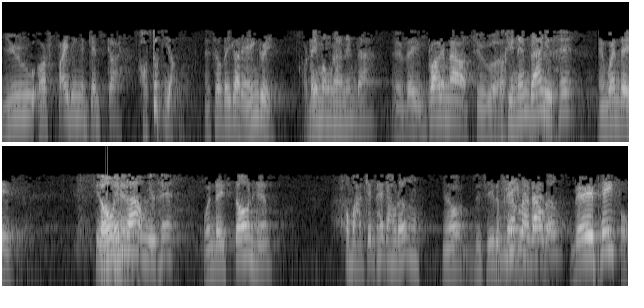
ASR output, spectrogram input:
You are fighting against God. Họ tức giận. And so they got angry. Họ đem ông ra ném đá. And they brought him out to, Và uh, khi ném đá như thế, and when they Stone ném him. đá ông như thế, when they stoned him, ông bà chị em thấy đau đớn không? You know, you see the Rất pain là of đau đớn. Very painful.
